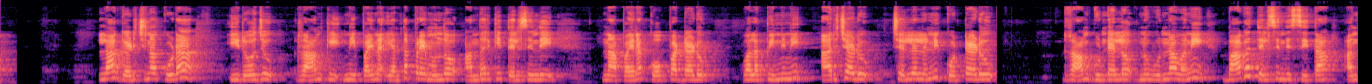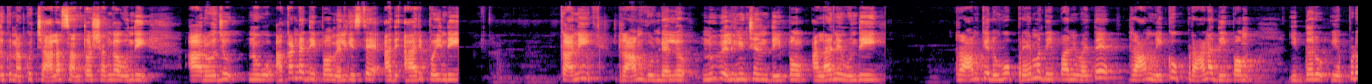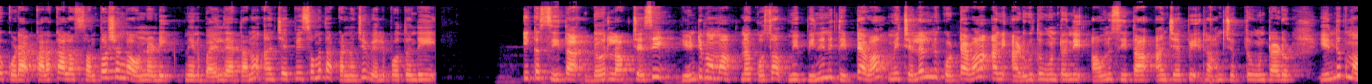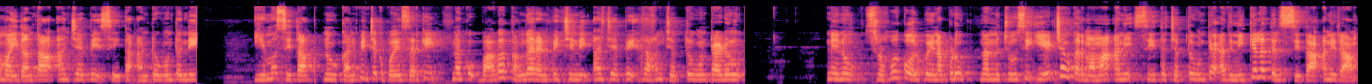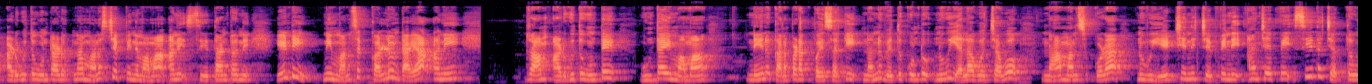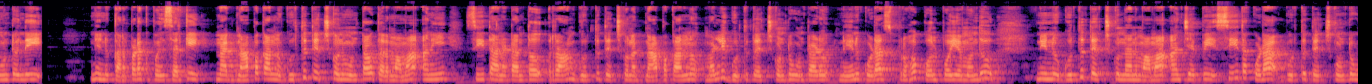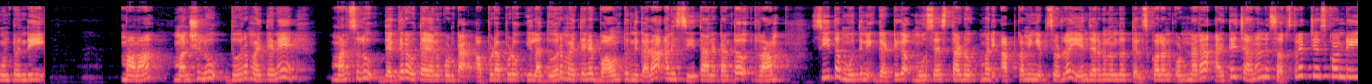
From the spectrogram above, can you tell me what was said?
లా గడిచినా కూడా ఈరోజు రామ్కి నీ పైన ఎంత ప్రేమ ఉందో అందరికీ తెలిసింది. నా పైన కోప్పడ్డాడు. వాళ్ళ పిన్నిని అరిచాడు. చెల్లెలని కొట్టాడు. రామ్ గుండెల్లో నువ్వు ఉన్నావని బాగా తెలిసింది సీత. అందుకు నాకు చాలా సంతోషంగా ఉంది. ఆ రోజు నువ్వు అఖండ దీపం వెలిగిస్తే అది ఆరిపోయింది. కానీ రామ్ గుండెల్లో నువ్వు వెలిగించిన దీపం అలానే ఉంది. రామ్కి నువ్వు ప్రేమ దీపానివైతే రామ్ నీకు ప్రాణ దీపం. ఇద్దరు ఎప్పుడు కూడా కలకాలం సంతోషంగా ఉండండి. నేను బయలుదేరతాను అని చెప్పి సుమత అక్కడి నుంచి వెళ్ళిపోతుంది. ఇక సీత డోర్ లాక్ చేసి ఏంటి మామ నా కోసం మీ పిన్నిని తిట్టావా? మీ చెల్లెల్ని కొట్టావా? అని అడుగుతూ ఉంటుంది. అవును సీత అని చెప్పి రామ్ చెప్తూ ఉంటాడు. ఎందుకు మామ ఇదంతా? అని చెప్పి సీత అంటూ ఉంటుంది. ఏమో సీత నువ్వు కనిపించకపోయేసరికి నాకు బాగా కంగారు అనిపించింది అని చెప్పి రామ్ చెప్తూ ఉంటాడు. నేను సృహ కోల్పోయినప్పుడు నన్ను చూసి ఏడ్చావు కదా మామ? అని సీత చెప్తూ ఉంటే అది నీకెలా తెలుసు సీత? అని రామ్ అడుగుతూ ఉంటాడు. నా మనసు చెప్పింది మామ అని సీత అంటుంది. ఏంటి నీ మనసుకు కళ్ళు ఉంటాయా అని రామ్ అడుగుతూ ఉంటే ఉంటాయి మామ. నేను కనపడకపోయేసరికి నన్ను వెతుక్కుంటూ నువ్వు ఎలా వచ్చావో నా మనసు కూడా నువ్వు ఏడ్చింది చెప్పింది అని చెప్పి సీత చెప్తూ ఉంటుంది. నేను కనపడకపోయేసరికి నా జ్ఞాపకాలను గుర్తు తెచ్చుకొని ఉంటావు కదా మామ అని సీత అనటంతో రామ్ గుర్తు తెచ్చుకున్న జ్ఞాపకాలను మళ్ళీ గుర్తు తెచ్చుకుంటూ ఉంటాడు. నేను కూడా స్పృహ కోల్పోయే ముందు నిన్ను గుర్తు తెచ్చుకున్నాను మామ అని చెప్పి సీత కూడా గుర్తు తెచ్చుకుంటూ ఉంటుంది. మామ మనుషులు దూరం అయితేనే మనసులు దగ్గర అవుతాయనుకుంటా అప్పుడప్పుడు ఇలా దూరం అయితేనే బాగుంటుంది కదా అని సీత అనటంతో రామ్ సీత మూతిని గట్టిగా మూసేస్తాడు. మరి అప్కమింగ్ ఎపిసోడ్లో ఏం జరగనుందో తెలుసుకోవాలనుకుంటున్నారా? అయితే ఛానల్ని సబ్స్క్రైబ్ చేసుకోండి.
